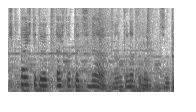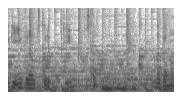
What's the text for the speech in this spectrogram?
失敗してくれた人たちがなんとなくの人的インフラを作るっていうんですか？なんかあの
